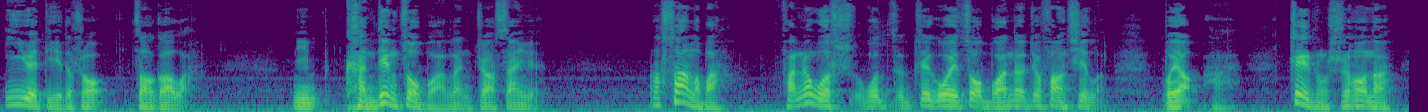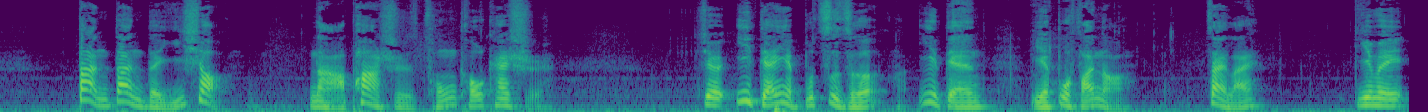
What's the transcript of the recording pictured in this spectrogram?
一月底的时候，糟糕了，你肯定做不完了。你知道三月，那算了吧，反正我我这个我也做不完，那就放弃了。不要啊！这种时候呢，淡淡的一笑，哪怕是从头开始，就一点也不自责，一点也不烦恼，再来，因为。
